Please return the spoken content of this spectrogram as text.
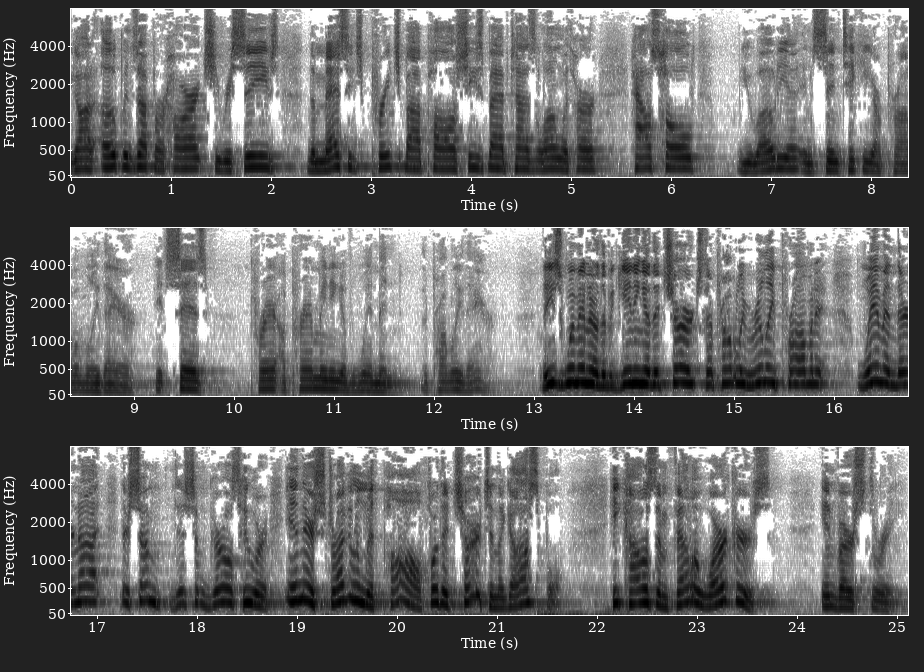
God opens up her heart. She receives the message preached by Paul. She's baptized along with her household. Euodia and Syntyche are probably there. It says prayer, a prayer meeting of women. They're probably there. These women are the beginning of the church. They're probably really prominent women. They're not. There's some. There's some girls who are in there struggling with Paul for the church and the gospel. He calls them fellow workers in verse three.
